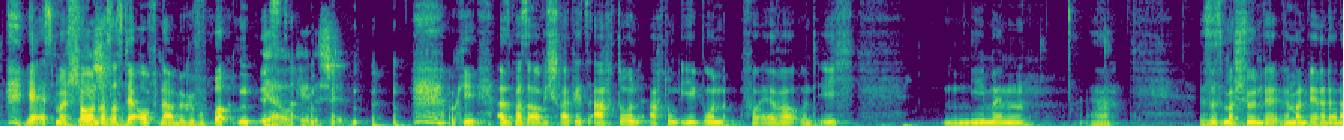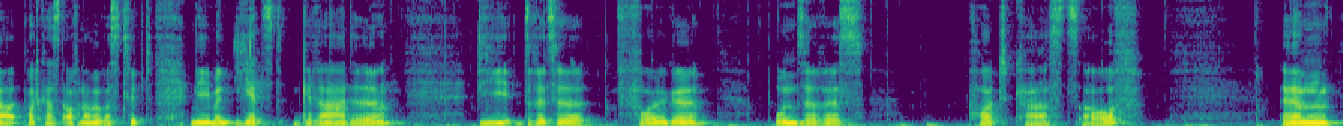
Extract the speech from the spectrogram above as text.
ja, erstmal schauen, was aus der Aufnahme geworden ist. Ja, okay, das stimmt. okay, also pass auf, ich schreibe jetzt Achtung, Achtung, Egon Forever und ich nehmen. Ja, es ist immer schön, wenn man während einer Podcastaufnahme was tippt. Nehmen jetzt gerade die dritte Folge unseres Podcasts auf. Ähm,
